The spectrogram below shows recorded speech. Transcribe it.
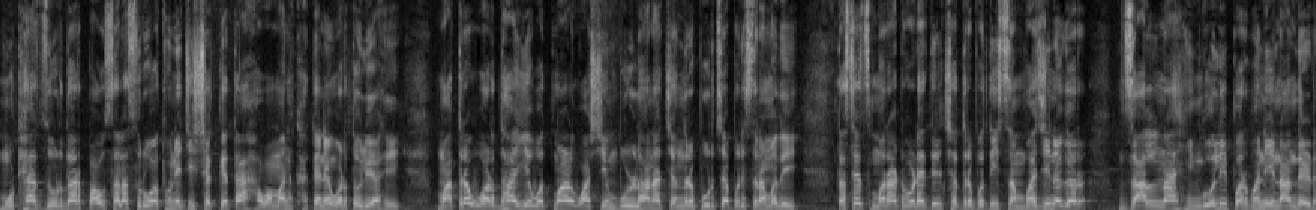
मोठ्या जोरदार पावसाला सुरुवात होण्याची शक्यता हवामान खात्याने वर्तवली आहे. मात्र वर्धा यवतमाळ वाशिम बुलढाणा चंद्रपूरच्या परिसरामध्ये तसेच मराठवाड्यातील छत्रपती संभाजीनगर जालना हिंगोली परभणी नांदेड.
